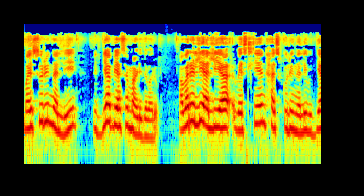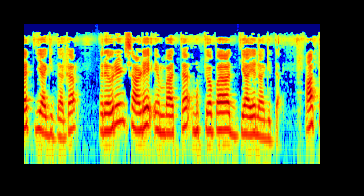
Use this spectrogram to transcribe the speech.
ಮೈಸೂರಿನಲ್ಲಿ ವಿದ್ಯಾಭ್ಯಾಸ ಮಾಡಿದವರು. ಅವರಲ್ಲಿ ಅಲ್ಲಿಯ ವೆಸ್ಲಿಯನ್ ಹೈಸ್ಕೂಲಿನಲ್ಲಿ ವಿದ್ಯಾರ್ಥಿಯಾಗಿದ್ದಾಗ ರೆವರೆಂಡ್ ಸಾಡೆ ಎಂಬಾತ ಮುಖ್ಯೋಪಾಧ್ಯಾಯನಾಗಿದ್ದ. ಆತ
